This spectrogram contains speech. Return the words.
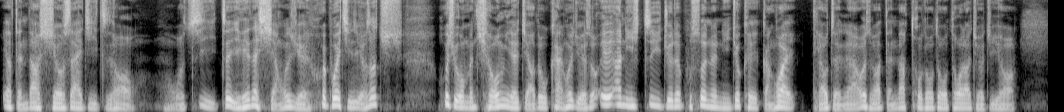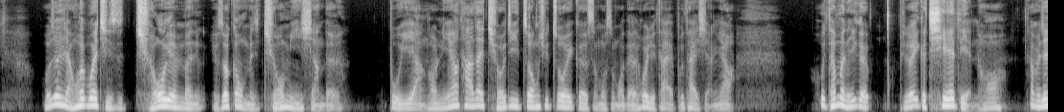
要等到休赛季之后？我自己这几天在想，我就觉得会不会其实有时候，或许我们球迷的角度看，会觉得说，哎啊，你自己觉得不顺了，你就可以赶快调整啊？为什么要等到拖拖拖拖到球季后？我在想，会不会其实球员们有时候跟我们球迷想的不一样？哦，你要他在球季中去做一个什么什么的，或许他也不太想要。或他们的一个，比如说一个缺点哦，他们就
